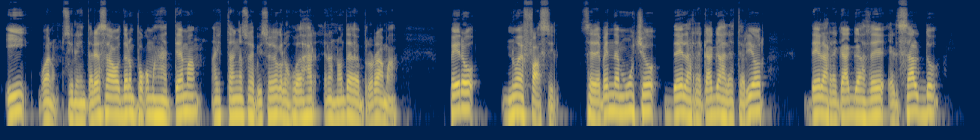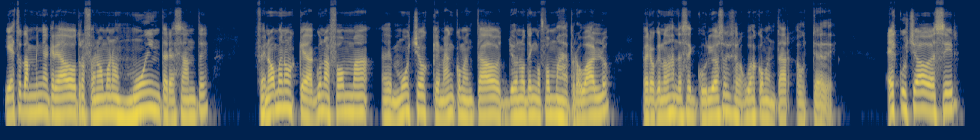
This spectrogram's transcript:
Y bueno, si les interesa abordar un poco más el tema, ahí están esos episodios que los voy a dejar en las notas del programa. Pero no es fácil. Se depende mucho de las recargas al exterior, de las recargas del saldo. Y esto también ha creado otros fenómenos muy interesantes, Fenómenos que de alguna forma eh, muchos que me han comentado, yo no tengo formas de probarlo, pero que no dejan de ser curiosos y se los voy a comentar a ustedes. He escuchado decir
